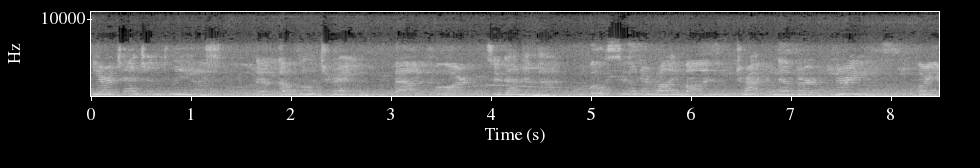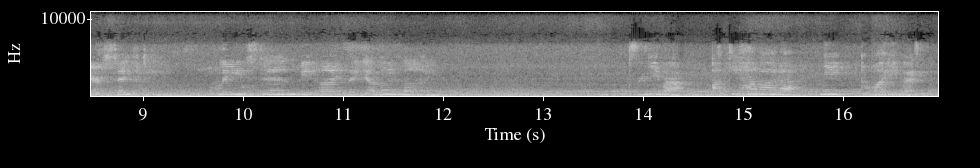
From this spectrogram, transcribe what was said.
Your attention please. The local train bound for Tsudanuma will soon arrive on track number 3. For your safety, please stand behind the yellow line. 次は秋葉原に止まります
